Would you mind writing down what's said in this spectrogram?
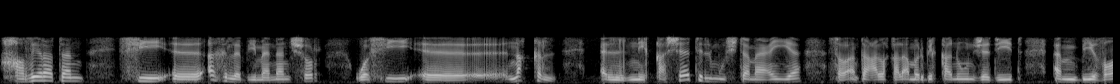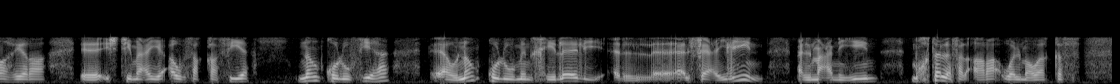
حاضرة في آه، أغلب ما ننشر وفي آه، نقل النقاشات المجتمعية سواء تعلق الأمر بقانون جديد أم بظاهرة اجتماعية أو ثقافية ننقل فيها أو ننقل من خلال الفاعلين المعنيين مختلف الآراء والمواقف. آه،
